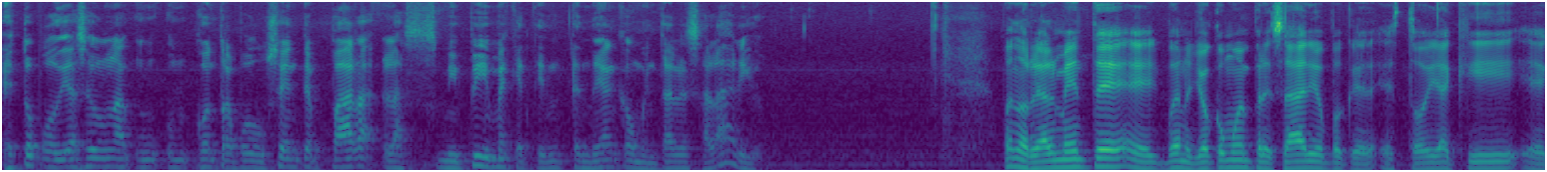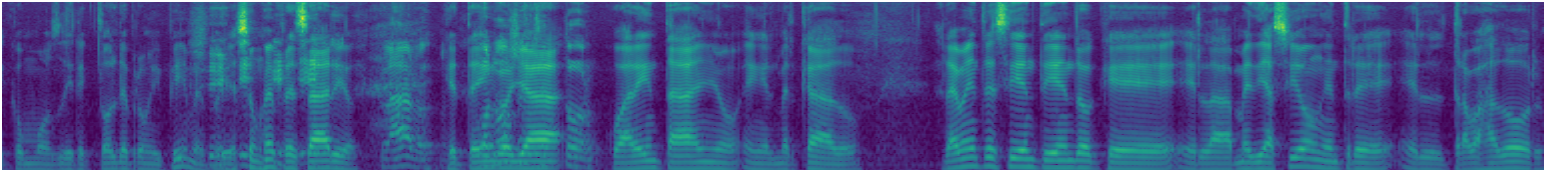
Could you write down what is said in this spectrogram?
esto podría ser un, contraproducente para las MIPIMES que tendrían que aumentar el salario. Bueno, realmente, eh, bueno, yo como empresario, porque estoy aquí eh, como director de Promipyme, pero yo soy un empresario que tengo ya 40 años en el mercado. Realmente sí entiendo que eh, la mediación entre el trabajador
